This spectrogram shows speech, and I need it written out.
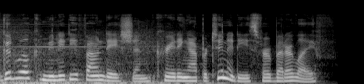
Goodwill Community Foundation, creating opportunities for a better life.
